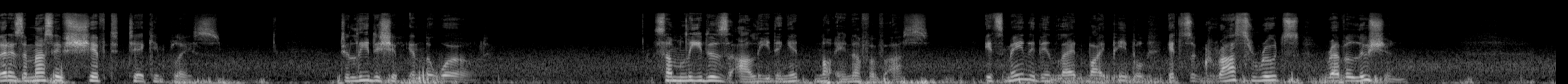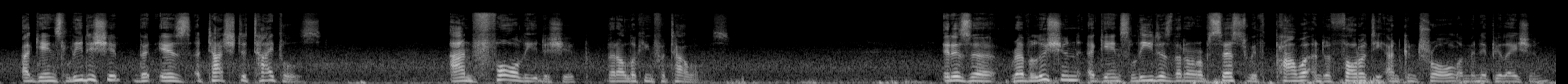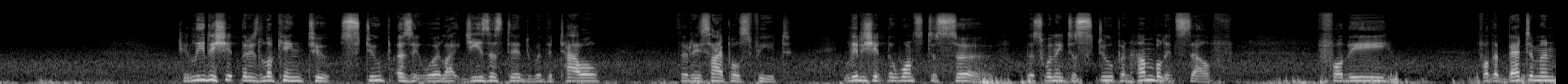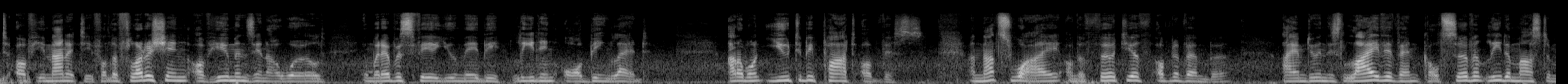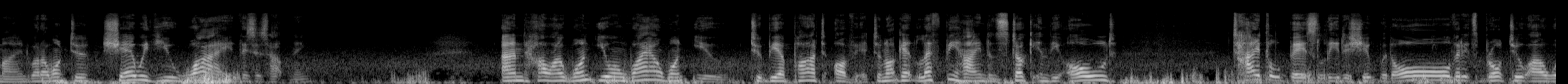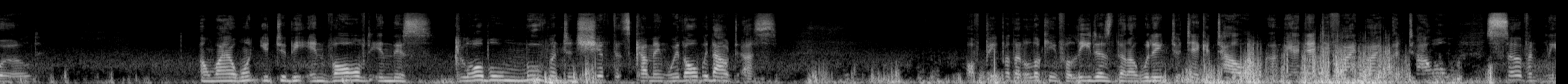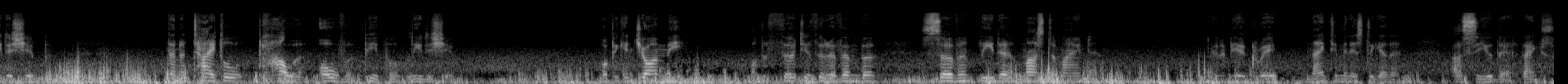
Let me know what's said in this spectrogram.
there is a massive shift taking place to leadership in the world. Some leaders are leading it, not enough of us. It's mainly been led by people. It's a grassroots revolution against leadership that is attached to titles and for leadership that are looking for towels. It is a revolution against leaders that are obsessed with power and authority and control and manipulation. To leadership that is looking to stoop, as it were, like Jesus did with the towel the disciples' feet. Leadership that wants to serve, that's willing to stoop and humble itself for the for the betterment of humanity, for the flourishing of humans in our world, in whatever sphere you may be leading or being led. And I want you to be part of this. And that's why on the 30th of November, I am doing this live event called Servant Leader Mastermind, where I want to share with you why this is happening and how I want you and why I want you to be a part of it, to not get left behind and stuck in the old title-based leadership with all that it's brought to our world and why I want you to be involved in this global movement and shift that's coming with or without us of people that are looking for leaders that are willing to take a towel and be identified by a towel servant leadership than a title power over people leadership. Hope you can join me on the 30th of November Servant Leader Mastermind. It's going to be a great 90 minutes together. I'll see you there. Thanks.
